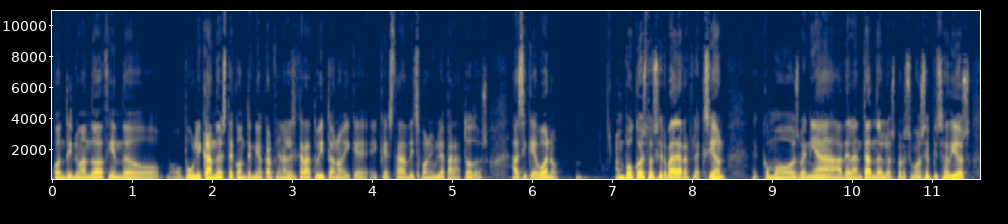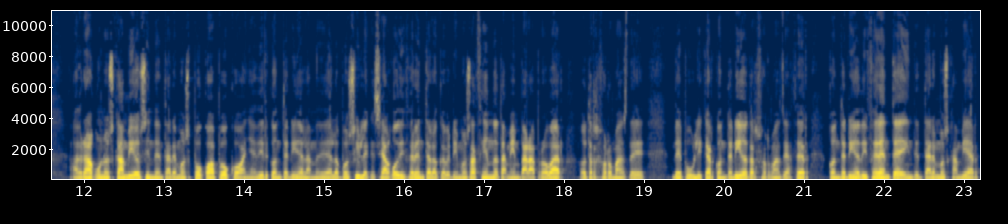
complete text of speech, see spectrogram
continuando haciendo o publicando este contenido que al final es gratuito, ¿no? Y que, y que está disponible para todos. Así que bueno, un poco esto sirva de reflexión. Eh, como os venía adelantando en los próximos episodios, habrá algunos cambios, intentaremos poco a poco añadir contenido en la medida de lo posible que sea algo diferente a lo que venimos haciendo, también para probar otras formas de, publicar contenido, otras formas de hacer contenido diferente, intentaremos cambiar,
